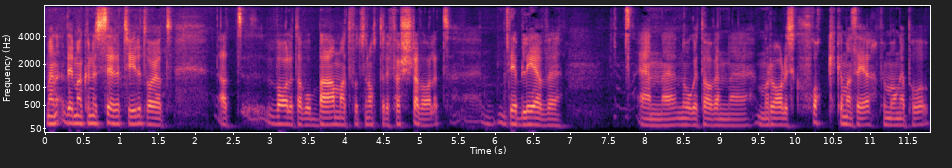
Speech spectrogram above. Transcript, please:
Men det man kunde se rätt tydligt var ju att, att valet av Obama 2008, det första valet, det blev en, eh, något av en eh, moralisk chock kan man säga för många på,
